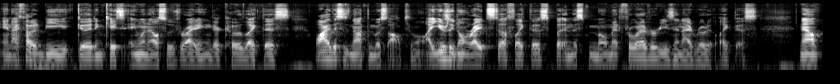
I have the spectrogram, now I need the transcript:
and I thought it'd be good in case anyone else was writing their code like this why this is not the most optimal. I usually don't write stuff like this but in this moment for whatever reason I wrote it like this. Now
